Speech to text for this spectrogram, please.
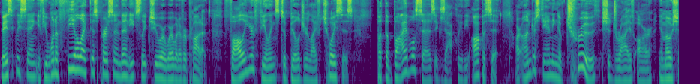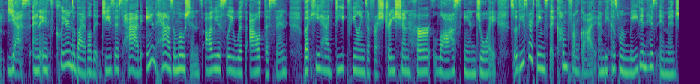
Basically saying, if you want to feel like this person, then eat, sleep, chew, or wear whatever product. Follow your feelings to build your life choices. But the Bible says exactly the opposite. Our understanding of truth should drive our emotions. Yes, and it's clear in the Bible that Jesus had and has emotions, obviously without the sin, but he had deep feelings of frustration, hurt, loss, and joy. So these are things that come from God, and because we're made in his image,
